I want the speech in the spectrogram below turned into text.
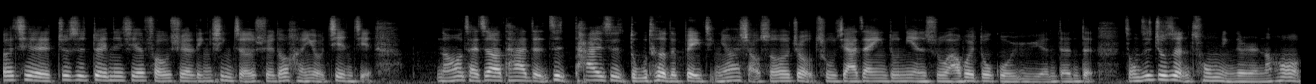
而且就是对那些佛学、灵性、哲学都很有见解，然后才知道他的这他是独特的背景，因为他小时候就有出家在印度念书啊，会多国语言等等，总之就是很聪明的人，然后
